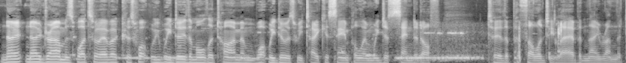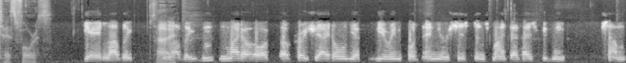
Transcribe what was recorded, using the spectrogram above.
No, no dramas whatsoever. Because what we, we do them all the time, and what we do is we take a sample and we just send it off to the pathology lab, and they run the test for us. Yeah, lovely, So- lovely, mate. I, I appreciate all your your input and your assistance, mate. That has given me some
